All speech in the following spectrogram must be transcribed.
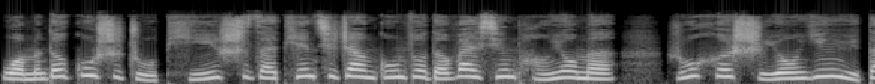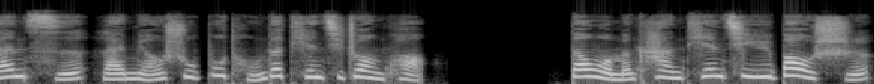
我们的故事主题是在天气站工作的外星朋友们如何使用英语单词来描述不同的天气状况。当我们看天气预报时，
